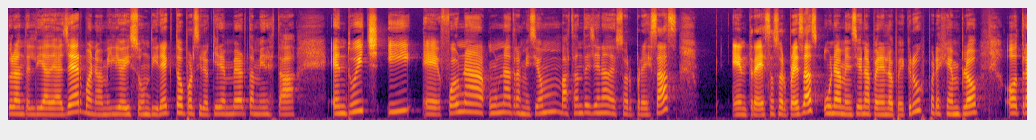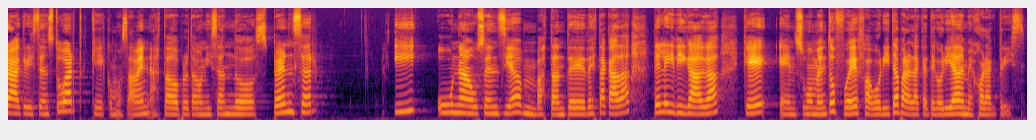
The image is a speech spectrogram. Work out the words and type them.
durante el día de ayer. Bueno, Emilio hizo un directo, por si lo quieren ver, también está en Twitch. Y eh, fue una, una transmisión bastante llena de sorpresas. Entre esas sorpresas, una mención a Penélope Cruz, por ejemplo, otra a Kristen Stewart, que como saben ha estado protagonizando Spencer, y una ausencia bastante destacada de Lady Gaga, que en su momento fue favorita para la categoría de Mejor Actriz.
